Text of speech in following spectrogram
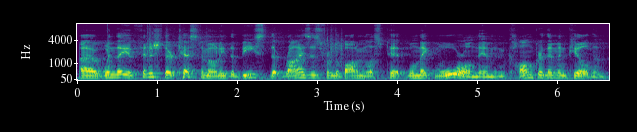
Uh, when they have finished their testimony, the beast that rises from the bottomless pit will make war on them and conquer them and kill them.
